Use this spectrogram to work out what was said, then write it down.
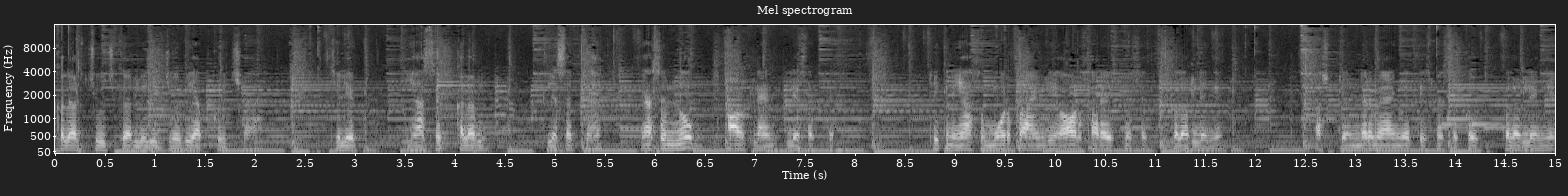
कलर चूज़ कर लीजिए, जो भी आपको इच्छा है। चलिए, यहाँ से कलर ले सकते हैं। यहाँ से नो आउटलाइन ले सकते हैं। ठीक है यहाँ से मोर पर आएँगे और सारे इसमें से कलर लेंगे। स्टैंडर्ड में आएँगे तो इसमें से कोई कलर लेंगे।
